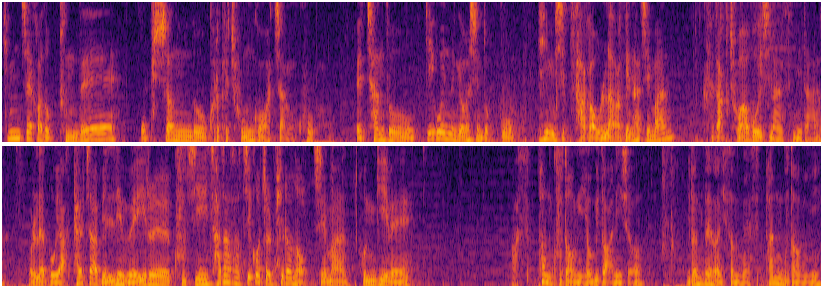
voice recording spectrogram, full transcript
힘재가 높은데 옵션도 그렇게 좋은 것 같지 않고 매찬도 끼고 있는 게 훨씬 높고 힘 14가 올라가긴 하지만 그닥 좋아 보이진 않습니다. 원래 뭐 약탈자 밀린 웨이를 굳이 찾아서 찍어줄 필요는 없지만 본 김에 아 스판 구덩이 여기도 아니죠. 이런 데가 있었네 스판 구덩이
